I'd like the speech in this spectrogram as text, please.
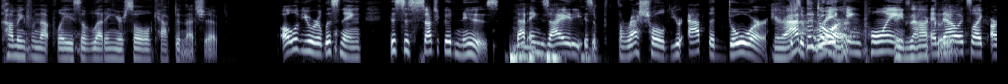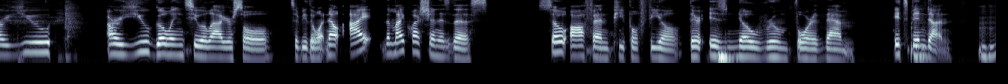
coming from that place of letting your soul captain that ship. All of you are listening this is such good news. That mm-hmm. anxiety is a threshold. You're at the door. You're at it's the door. breaking point. Exactly. And now it's like, are you are you going to allow your soul to be the one? Now, I the, my question is this. So often people feel there is no room for them. It's been mm-hmm. done. Mm-hmm.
